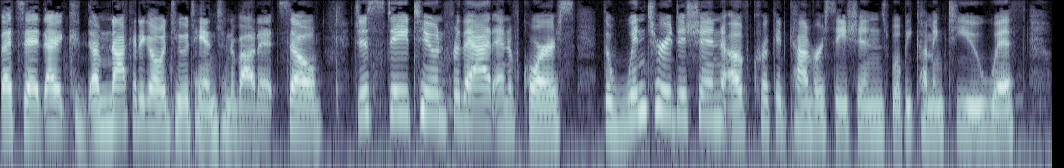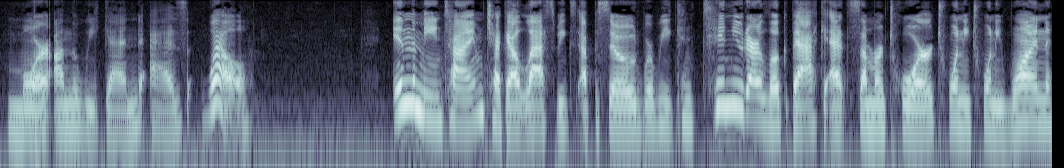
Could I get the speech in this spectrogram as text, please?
that's it. I could, I'm not going to go into a tangent about it. So just stay tuned for that. And of course, the winter edition of Crooked Conversations will be coming to you with more on the weekend as well. In the meantime, check out last week's episode where we continued our look back at Summer Tour 2021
